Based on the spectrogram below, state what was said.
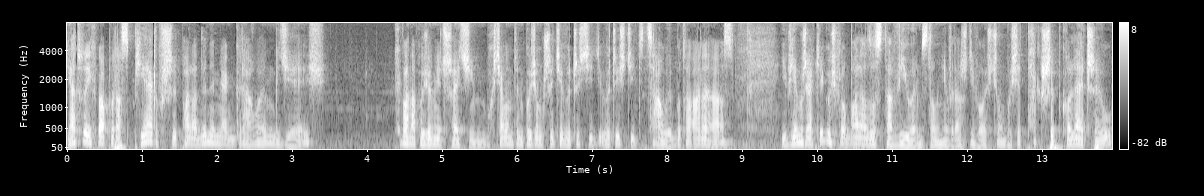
Ja tutaj chyba po raz pierwszy paladynem jak grałem gdzieś, Chyba na poziomie trzecim, bo chciałem ten poziom trzeci wyczyścić, wyczyścić cały, bo to Areas. I wiem, że jakiegoś robala zostawiłem z tą niewrażliwością, bo się tak szybko leczył,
